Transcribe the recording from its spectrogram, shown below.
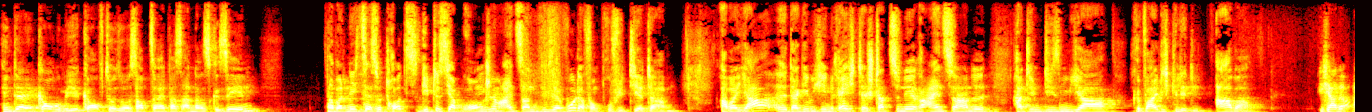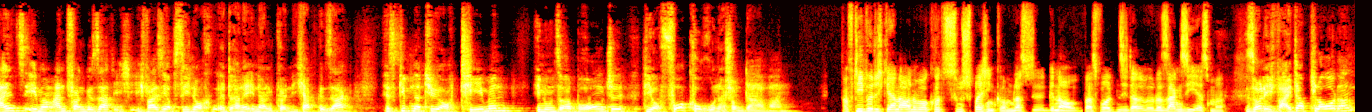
hinterher Kaugummi gekauft oder so. Hauptsache etwas anderes gesehen. Aber nichtsdestotrotz gibt es ja Branchen im Einzelhandel, die sehr wohl davon profitiert haben. Aber ja, äh, da gebe ich Ihnen recht, der stationäre Einzelhandel hat in diesem Jahr gewaltig gelitten. Aber ich hatte eins eben am Anfang gesagt, ich, ich weiß nicht, ob Sie sich noch äh, dran erinnern können. Ich habe gesagt, es gibt natürlich auch Themen in unserer Branche, die auch vor Corona schon da waren. Auf die würde ich gerne auch noch mal kurz zum Sprechen kommen. Lass, genau, was wollten Sie da, oder sagen Sie erstmal? Soll ich weiter plaudern?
